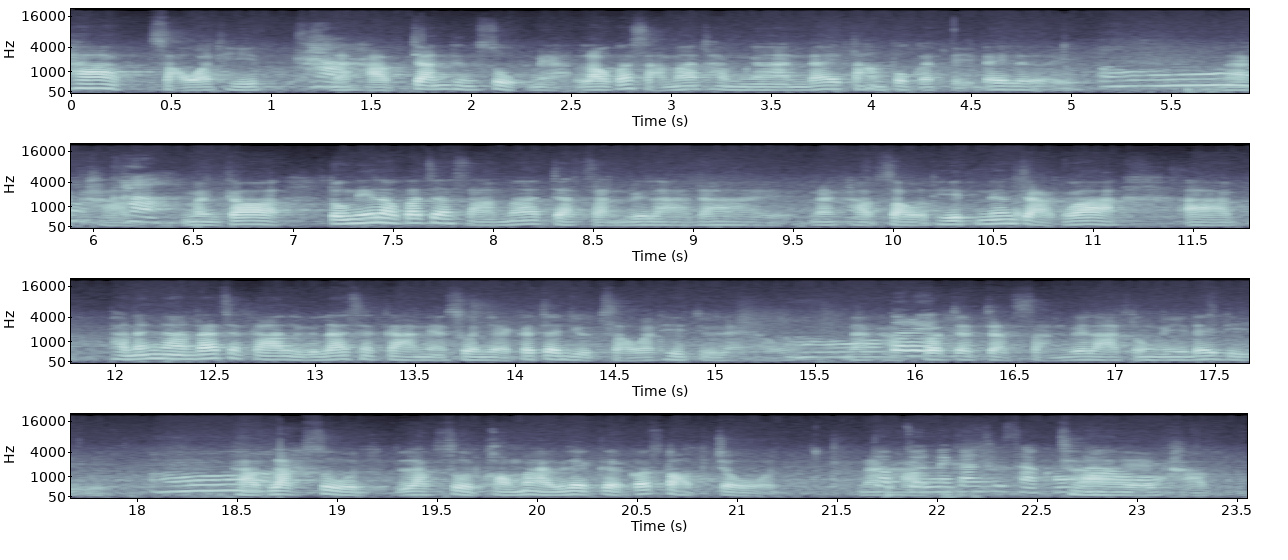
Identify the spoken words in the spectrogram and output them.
ภาคเสาร์อาทิตย์ค่ะ นะครับจันทร์ถึงศุกร์เนี่ยเราก็สามารถทำงานได้ตามปกติได้เลยอ๋อนะครับค่ะ มันก็ตรงนี้เราก็จะสามารถจัดสรรเวลาได้นะครับเสาร์อาทิตย์เนื่องจากว่าอ่าพนักงานราชการหรือราชการเนี่ยส่วนใหญ่ก็จะหยุดเสาร์อาทิตย์อยู่แล้วอ๋อนะครับก็เลย ก็จะจัดสรรเวลาตรงนี้ได้ดีอ๋อครับหลักสูตรหลักสูตรของมหาวิทยาลัยเกิดก็ตอบโจทย์นะตอบครัโจบทย์ในการศึกษาของใช่เรา ครับค่ะ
